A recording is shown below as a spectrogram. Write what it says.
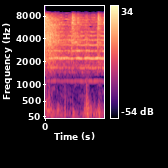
何?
